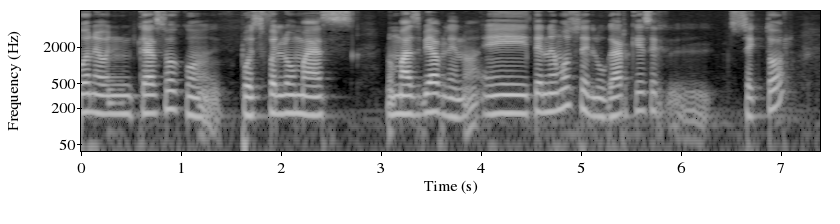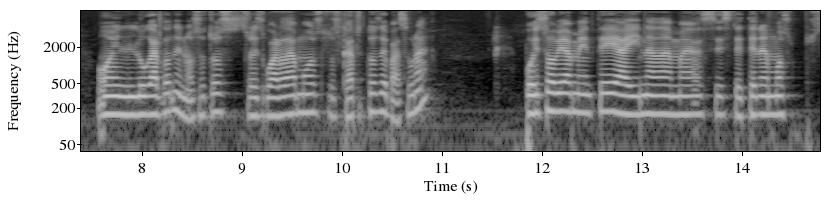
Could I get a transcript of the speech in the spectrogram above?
bueno, en mi caso, con, pues fue lo más, lo más viable, ¿no? Eh, tenemos el lugar que es el sector o el lugar donde nosotros resguardamos los carritos de basura. Pues obviamente ahí nada más este, tenemos pues,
